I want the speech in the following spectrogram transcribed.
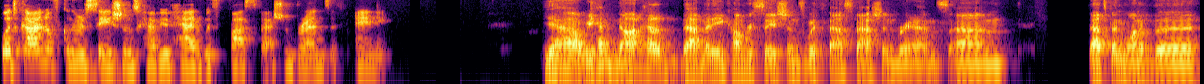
What kind of conversations have you had with with fast fashion brands, if any? Yeah, we have not had that many conversations with fast fashion brands. Um, that's been one of the,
